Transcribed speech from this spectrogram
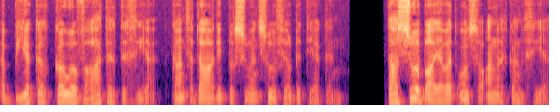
'n beker koue water te gee, kan vir daardie persoon soveel beteken. Daar's so baie wat ons vir ander kan gee.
